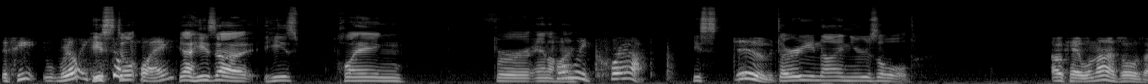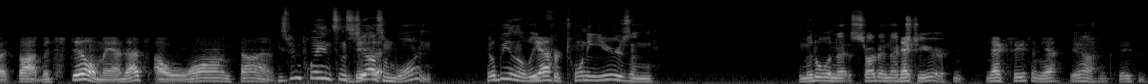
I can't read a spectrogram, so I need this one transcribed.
Is he really? He's, He's still, still- playing. Yeah, he's uh he's playing for Anaheim. Holy crap, He's dude! 39 years old. Okay, well, not as old as I thought, but still, man, that's a long time. He's been playing since 2001. He'll be in the league Yeah. for 20 years and middle of ne- start of next, Next- year. Next season, yeah, Yeah. next season.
